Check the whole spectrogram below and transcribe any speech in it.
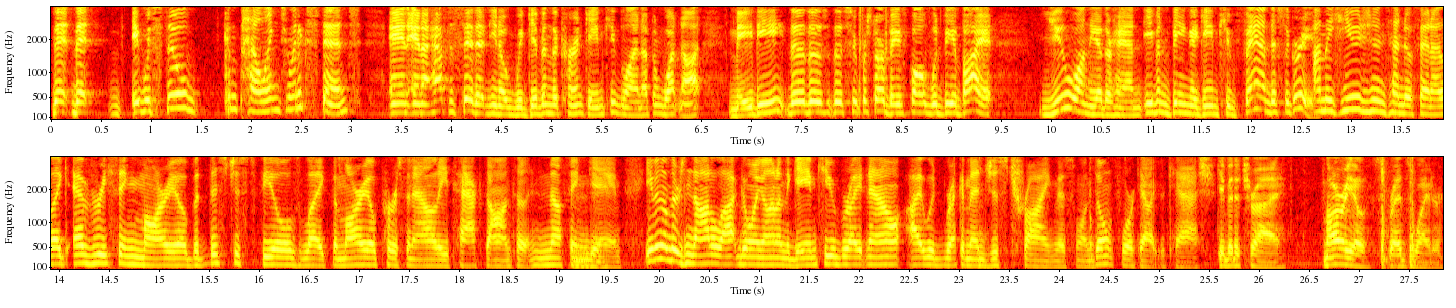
that that it was still compelling to an extent. And, and I have to say that you know, given the current GameCube lineup and whatnot, maybe the, the the superstar baseball would be a buy it. You, on the other hand, even being a GameCube fan, disagree. I'm a huge Nintendo fan. I like everything Mario, but this just feels like the Mario personality tacked on to nothing mm-hmm. game. Even though there's not a lot going on on the GameCube right now, I would recommend just trying this one. Don't fork out your cash. Give it a try. Mario spreads wider.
